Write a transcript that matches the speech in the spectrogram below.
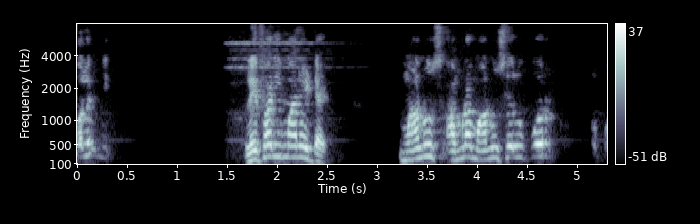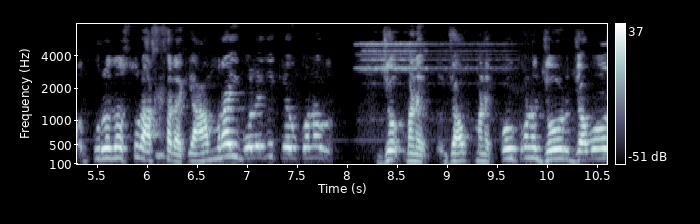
বলেনি রেফারি মানে এটা। মানুষ, আমরা মানুষের উপর পুরোদস্তুর আস্থা রাখি। আমরাই বলে দিই কেউ কোনো মানে মানে কেউ কোনো জোর, জবর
